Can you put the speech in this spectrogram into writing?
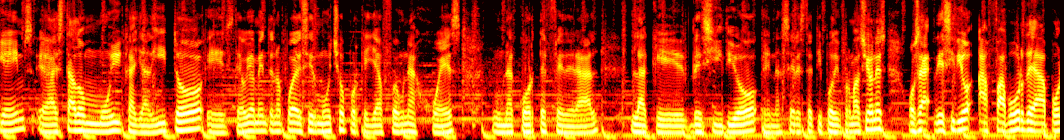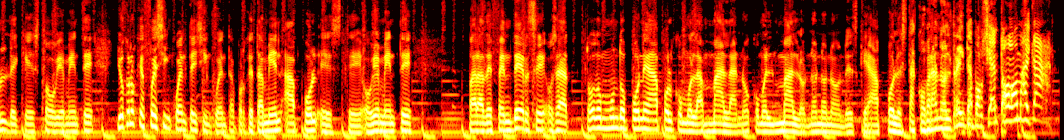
Games eh, ha estado muy calladito. Este, obviamente no puede decir mucho porque ya fue una juez, una corte federal la que decidió en hacer este tipo de informaciones. O sea, decidió a favor de Apple de que esto obviamente, yo creo que fue 50 y 50 porque también Apple, este, obviamente para defenderse, o sea, todo el mundo pone a Apple como la mala, ¿no? Como el malo. No, no, no, es que Apple está cobrando el 30%, oh my God.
